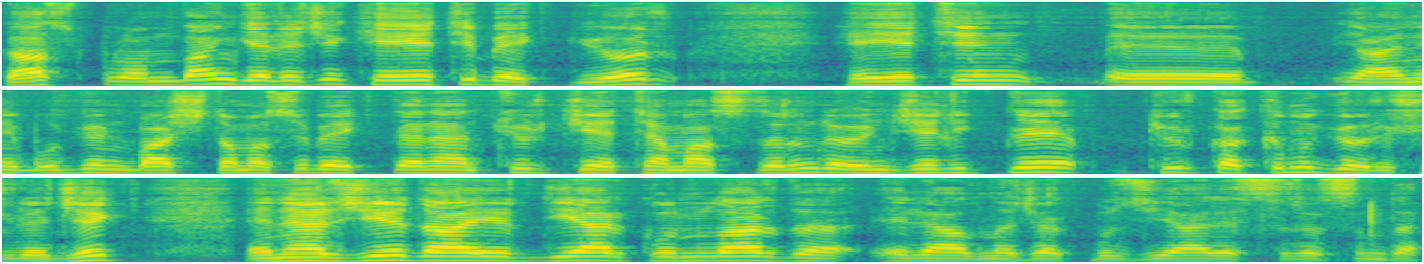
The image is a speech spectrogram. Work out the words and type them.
Gazprom'dan gelecek heyeti bekliyor. Heyetin e, yani bugün başlaması beklenen Türkiye temaslarında öncelikle Türk akımı görüşülecek. Enerjiye dair diğer konular da ele alınacak bu ziyaret sırasında.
